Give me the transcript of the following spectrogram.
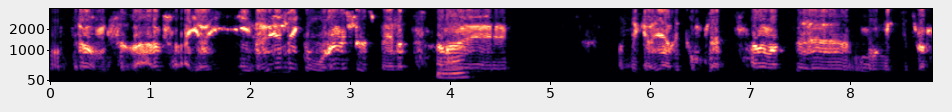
någon drömförvärv? Jag gillar ju Legoren i slutspelet. Han har ju... Jag tycker det är jävligt komplett. Han har varit eh, nog nyttig tror jag.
